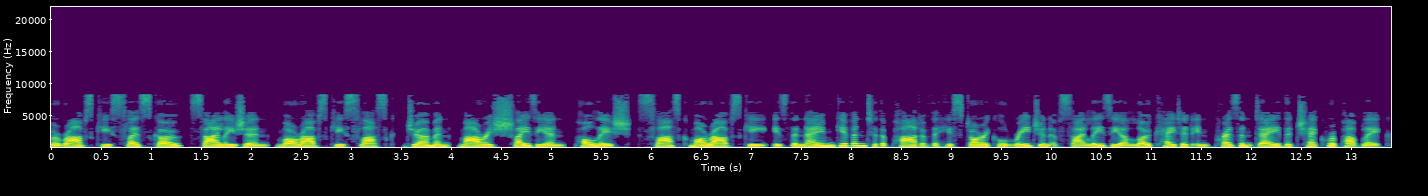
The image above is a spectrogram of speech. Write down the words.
Moravsky Slezsko, Silesian, Moravsky Slusk, German, Mährisch Schlesien, Polish, Slask Moravsky is the name given to the part of the historical region of Silesia located in present-day the Czech Republic.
